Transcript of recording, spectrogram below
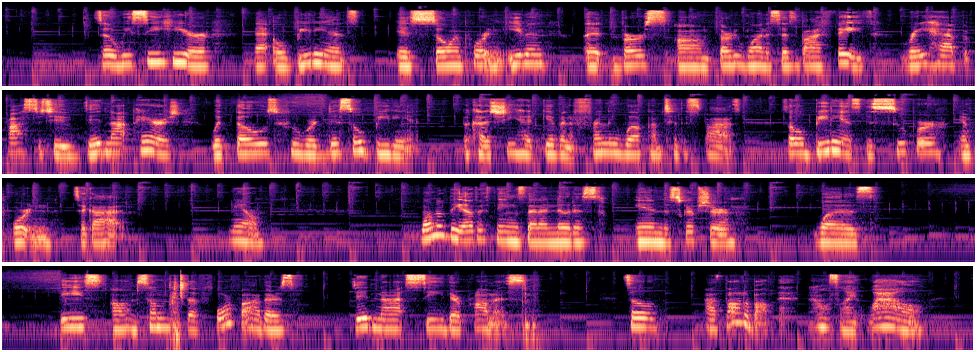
So we see here that obedience is so important. Even at verse um, 31, it says, By faith, Rahab the prostitute did not perish with those who were disobedient because she had given a friendly welcome to the spies. So, obedience is super important to God. Now, one of the other things that I noticed in the scripture was these um, some of the forefathers did not see their promise. So I thought about that and I was like, wow,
